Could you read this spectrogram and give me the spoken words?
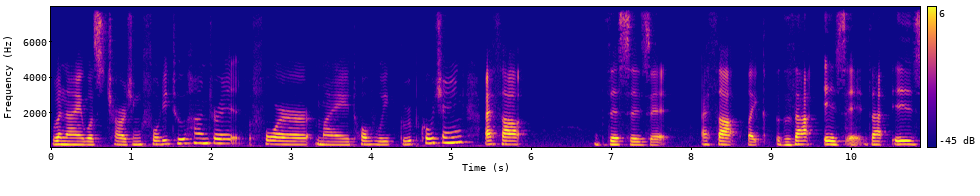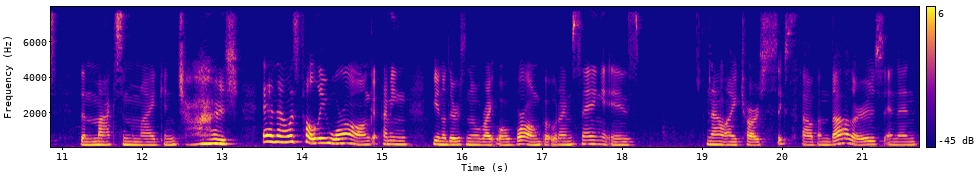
when i was charging 4200 for my 12 week group coaching i thought this is it. I thought like that is it. That is the maximum i can charge and I was totally wrong. I mean, you know, there's no right or wrong, but what I'm saying is now I charge $6,000 and then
